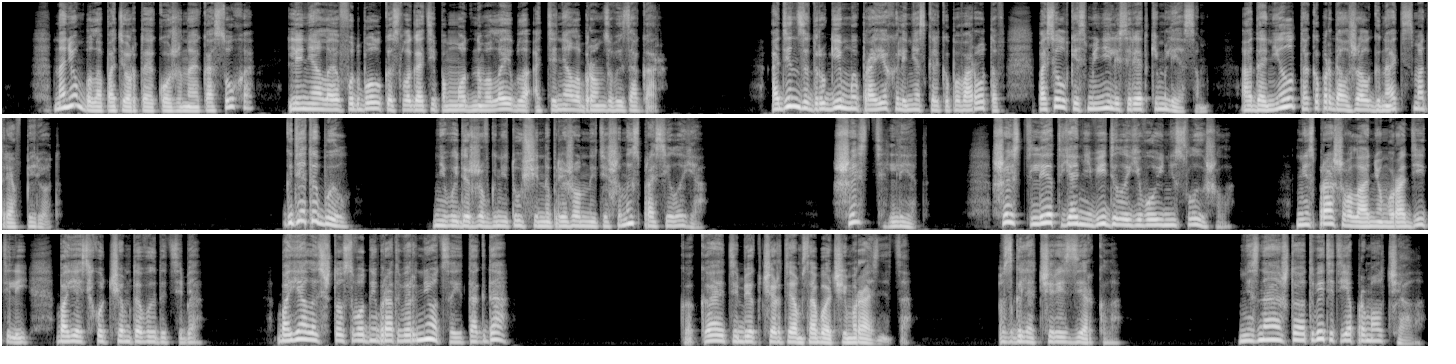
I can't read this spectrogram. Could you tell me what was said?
На нем была потертая кожаная косуха, линялая футболка с логотипом модного лейбла оттеняла бронзовый загар. Один за другим мы проехали несколько поворотов, поселки сменились редким лесом, а Данил так и продолжал гнать, смотря вперед. «Где ты был?» Не выдержав гнетущей напряженной тишины, спросила я. «Шесть лет. Шесть лет я не видела его и не слышала. Не спрашивала о нем у родителей, боясь хоть чем-то выдать себя. Боялась, что сводный брат вернется, и тогда... Какая тебе к чертям собачьим разница? Взгляд через зеркало. Не зная, что ответить, я промолчала.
